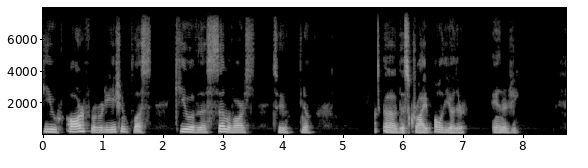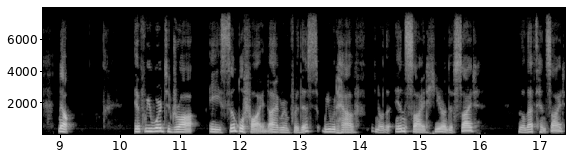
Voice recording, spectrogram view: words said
QR for radiation plus Q of the sum of R's to, you know, uh, describe all the other energy. Now, if we were to draw a simplified diagram for this, we would have, you know, the inside here on this side, the left-hand side,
